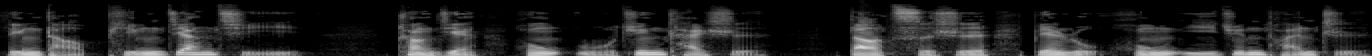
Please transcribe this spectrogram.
领导平江起义，创建红五军开始，到此时编入红一军团址，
